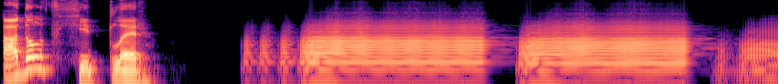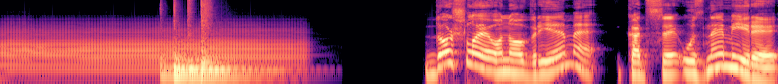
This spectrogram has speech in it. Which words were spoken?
Adolf Hitler Došlo je ono vrijeme kad se uznemire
